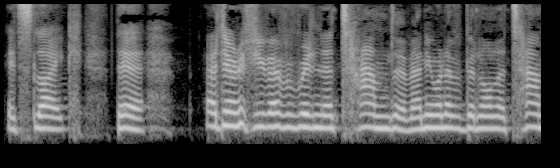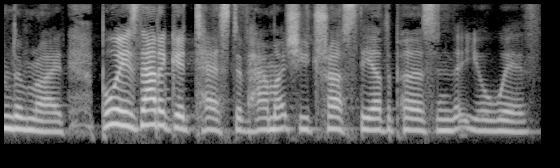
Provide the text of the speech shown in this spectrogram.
It's like the I don't know if you've ever ridden a tandem. Anyone ever been on a tandem ride? Boy, is that a good test of how much you trust the other person that you're with.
